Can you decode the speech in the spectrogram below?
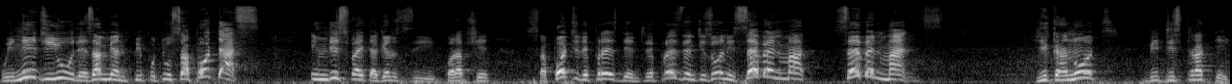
we need you, the Zambian people, to support us in this fight against the corruption. Support the president. The president is only seven months. Seven months. He cannot be distracted.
